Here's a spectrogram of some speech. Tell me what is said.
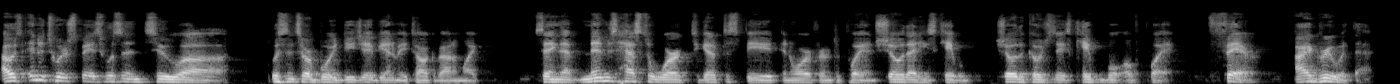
I was in a Twitter space listening to uh, listening to our boy DJ Bien-Aime talk about him, like saying that Mims has to work to get up to speed in order for him to play and show that he's capable, show the coaches that he's capable of playing. Fair. I agree with that.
